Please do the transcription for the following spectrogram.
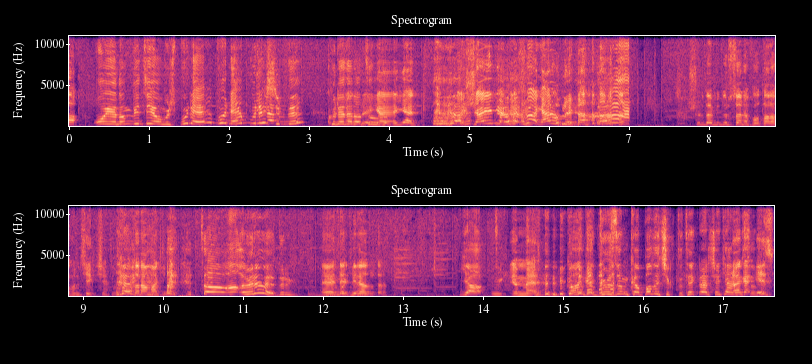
Oyunum bitiyormuş. Bu ne? Bu ne? Bu ne şimdi? Kuleden Gel buraya, atıldım. gel gel. Aşağı in kaçma gel buraya. Şurada bir dursana fotoğrafını çekeceğim. Fotoğraf makinesi. Tamam aa, öyle mi? Dur. Evet evet bakayım. biraz bu taraf. Ya Mükemmel. kanka gözüm kapalı çıktı. Tekrar çeker Kanka misin? es,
